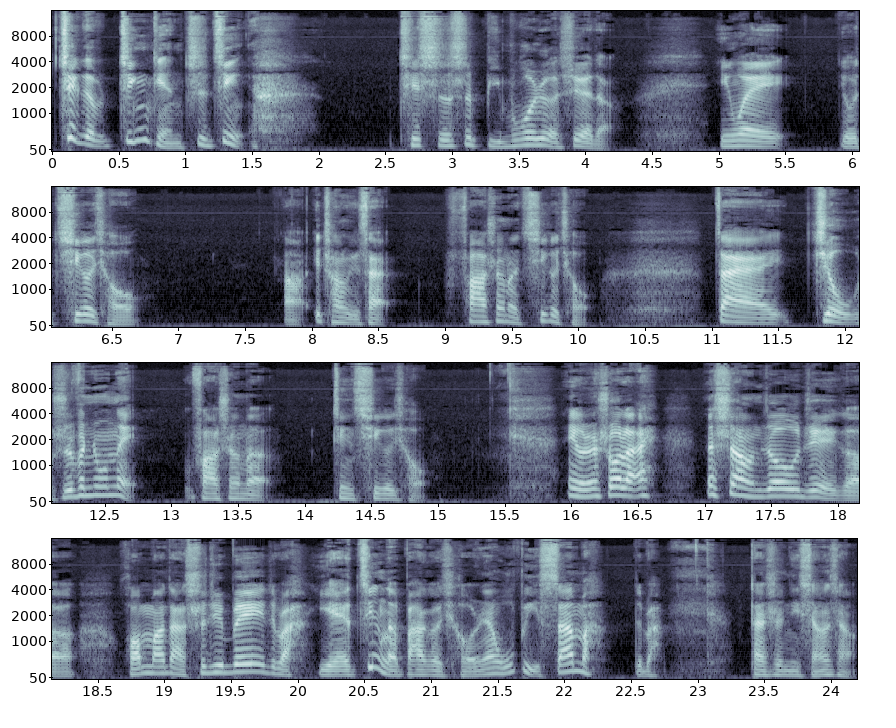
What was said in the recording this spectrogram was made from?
这个经典致敬其实是比不过热血的，因为有七个球啊，一场比赛发生了七个球，在九十分钟内发生了。进七个球，那有人说了，哎，那上周这个皇马打世俱杯，对吧？也进了八个球，人家五比三嘛，对吧？但是你想想，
